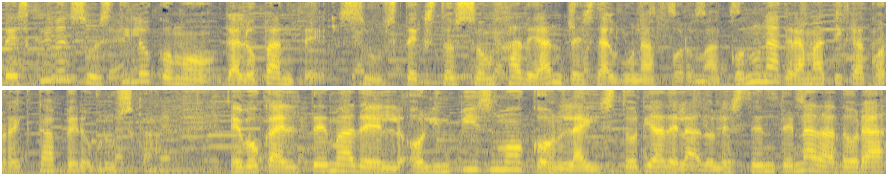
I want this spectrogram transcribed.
Describen su estilo como galopante. Sus textos son jadeantes de alguna forma, con una gramática correcta pero brusca. Evoca el tema del olimpismo con la historia de la adolescente nadadora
